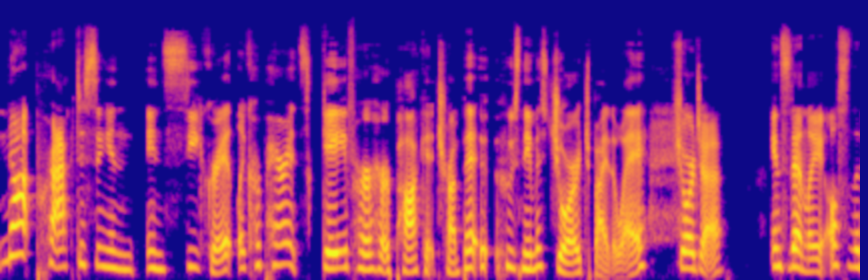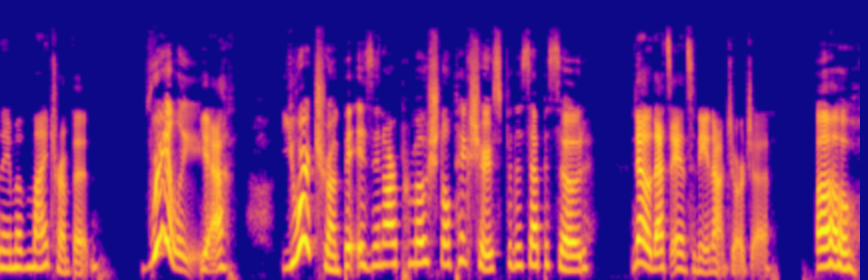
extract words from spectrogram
not practicing in, in secret. Like, her parents gave her her pocket trumpet, whose name is George, by the way. Georgia. Incidentally, also the name of my trumpet. Really? Yeah. Your trumpet is in our promotional pictures for this episode. No, that's Anthony, not Georgia. Oh,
